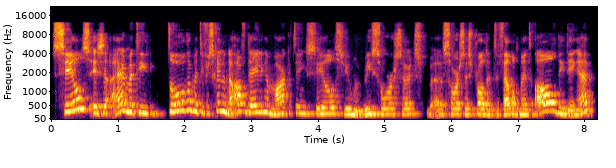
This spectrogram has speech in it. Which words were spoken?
Sales is hè, met die toren, met die verschillende afdelingen, marketing, sales, human resources, uh, sources, product development, al die dingen.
